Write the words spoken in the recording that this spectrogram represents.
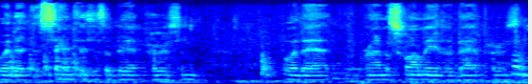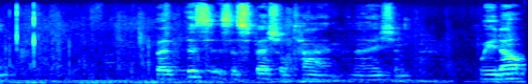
or that DeSantis is a bad person, or that Ramaswamy is a bad person. But this is a special time in the nation. We don't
